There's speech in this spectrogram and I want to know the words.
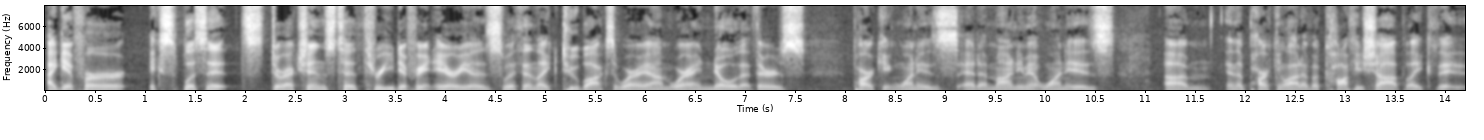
I give her explicit directions to three different areas within like two blocks of where I am where I know that there's parking. One is at a monument. One is um, in the parking lot of a coffee shop. Like the,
